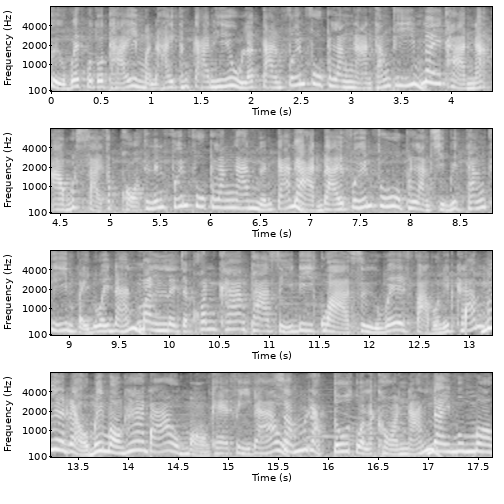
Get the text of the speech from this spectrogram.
สื่อเวทโปรโตไทป์มันให้ทั้งการฮิลและการฟื้นฟูพลังงานทั้งทีม ในฐานะอาวุธสายซัพพอร์ตที่เน้นฟื้นฟูพลังงานเหมือนกันการได้ฟื้นฟูพลังชีวิตทั้งทีมไปด้วยนั้น มันเลยจะค่อนข้างภาษีดีกว่าสื่อเวทฟาโบนิสครับ เมื่อเราไม่มอง 5 ดาว มองแค่4ดาวสำหรับตู้ตัวละครนั้น ในมุมมอง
